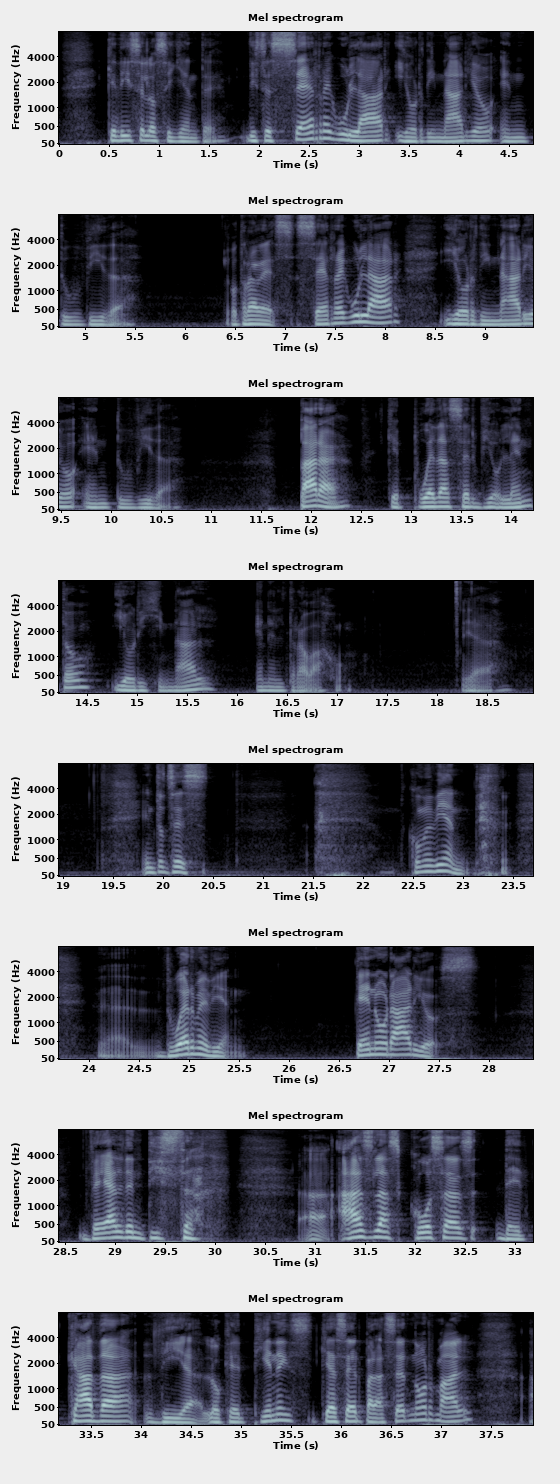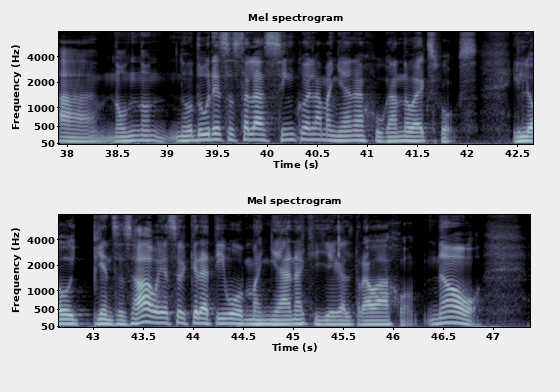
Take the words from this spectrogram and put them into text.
que dice lo siguiente. Dice, sé regular y ordinario en tu vida. Otra vez, sé regular y ordinario en tu vida. Para que puedas ser violento y original en el trabajo. Ya. Entonces, come bien, duerme bien, ten horarios, ve al dentista, ah, haz las cosas de cada día, lo que tienes que hacer para ser normal. Ah, no, no, no, dures hasta las 5 de la mañana jugando Xbox y luego piensas, ah, voy a ser creativo mañana que llega el trabajo. No,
